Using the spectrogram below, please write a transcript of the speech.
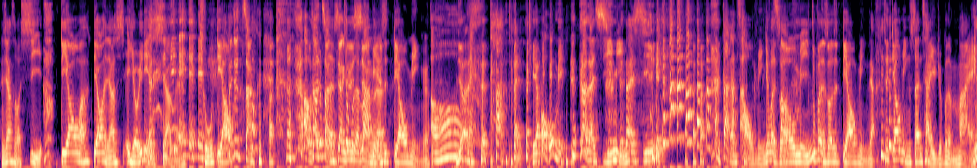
很像什么戏 雕吗？雕很像有一点像哎，欸，除雕，他就长 啊，我他就长相就不能骂别人是刁民啊。哦，你要 大胆刁民，大胆袭民，大胆袭民。大胆草民就不能说草民，就不能说是刁民这样，这刁民酸菜鱼就不能卖，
